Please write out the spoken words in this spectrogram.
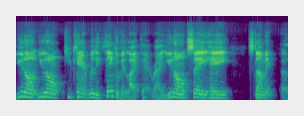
you don't you don't you can't really think of it like that, right? You don't say, "Hey, stomach," uh,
